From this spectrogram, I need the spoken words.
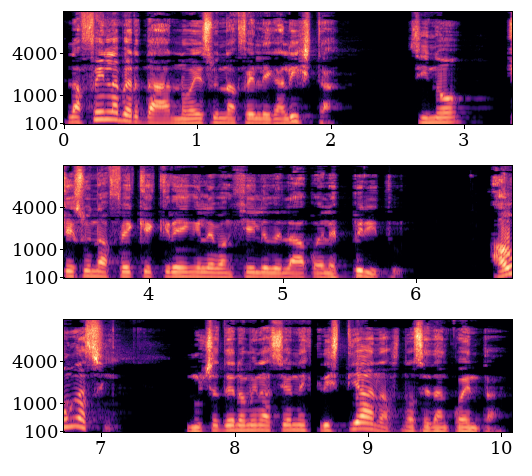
La fe en la verdad no es una fe legalista, sino que es una fe que cree en el Evangelio del agua del Espíritu. Aún así, muchas denominaciones cristianas no se dan cuenta.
